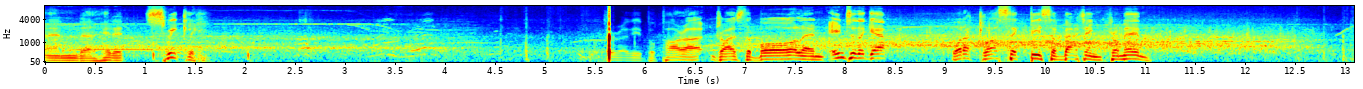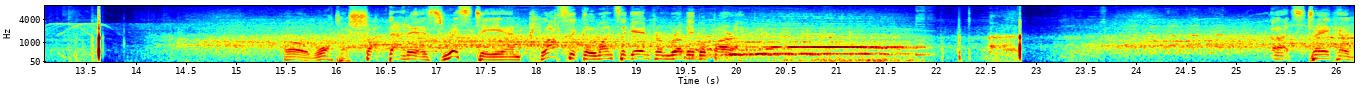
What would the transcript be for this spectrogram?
and uh, hit it sweetly. Ravi Bopara drives the ball and into the gap. What a classic piece of batting from him. Oh, what a shot that is. Wristy and classical once again from Ravi Bopara. That's taken.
